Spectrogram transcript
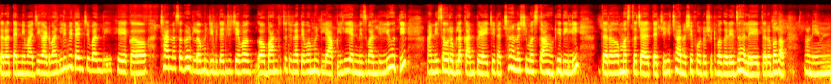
तर त्यांनी माझी गाठ बांधली मी त्यांची बांधली. हे एक छान असं घडलं म्हणजे मी त्यांची जेव्हा जेव्हा बांधत होते ना तेव्हा म्हटले आपली ही यांनीच बांधलेली होती. आणि सौरभला कान पिळायची ना छान अशी मस्त अंगठी दिली. तर मस्त च्या त्याचेही छान असे फोटोशूट वगैरे झाले. तर बघा. आणि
